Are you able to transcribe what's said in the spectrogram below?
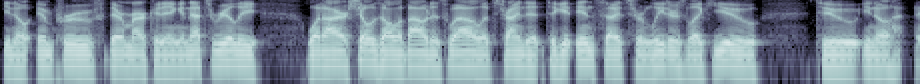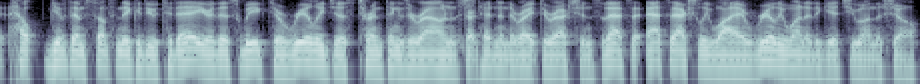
you know, improve their marketing, and that's really what our show's all about as well. It's trying to to get insights from leaders like you to you know help give them something they could do today or this week to really just turn things around and start heading in the right direction. So that's that's actually why I really wanted to get you on the show.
